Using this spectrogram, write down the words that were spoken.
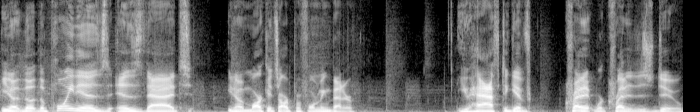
you know, the, the point is, is that, you know, markets are performing better. You have to give credit where credit is due.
